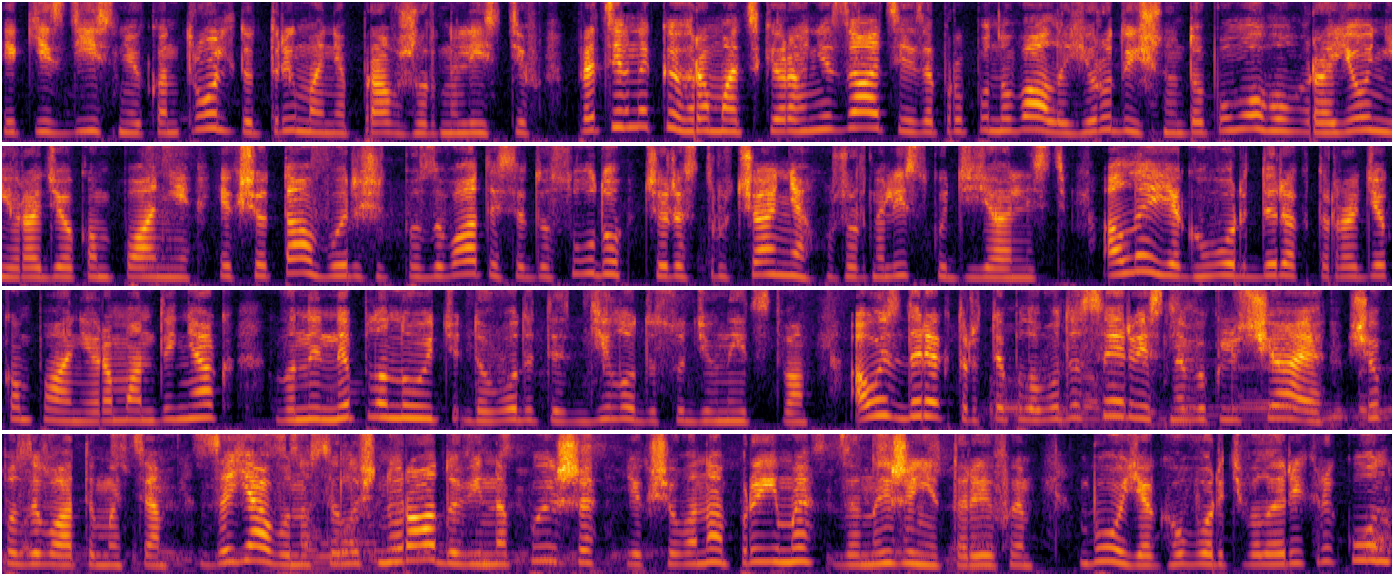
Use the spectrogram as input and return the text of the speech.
який здійснює контроль дотримання прав журналістів. Працівники громадської організації запропонували юридичну допомогу районній радіокомпанії, якщо та вирішить позиватися до суду через втручання у журналістську діяльність. Але, як говорить директор радіокомпанії Роман Деняк, вони не планують доводити діло до судівництва. А ось директор тепловодосервіс не виключає, що позиватиметься. Заяву на селищну раду він напише, якщо вона прийме занижені тарифи. Бо, як говорить Валерій Крикун,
